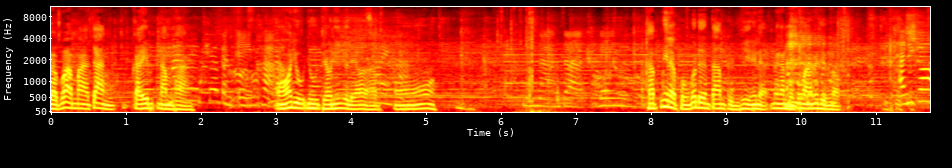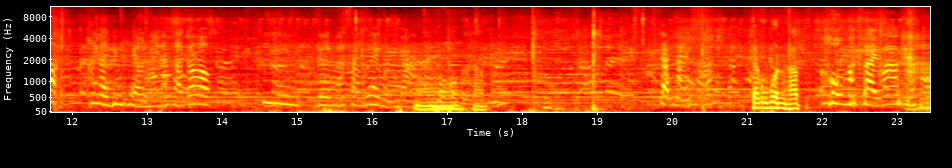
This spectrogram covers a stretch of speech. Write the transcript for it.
แบบว่ามาจ้างไกด์นำทาง เที่ยวกันเองค่ะ อ๋ออยู่อยู่แถวนี้อยู่แล้วเหรอครับ ใช่ค่ะ อ๋อ นานๆจะเด้งมาครับนี่แหละผมก็เดินตามกลุ่มพี่นี่แหละ ไม่งั้นผมก็มาไม่ถึงหรอก อันนี้ก็ขนาดอยู่แถวนี้นะคะ ก็เพิ่งเดินมาครั้งแรกเหมือนกัน อ๋อ จากอุบลครับ โอ้โหมาไกลมากเลยค่ะ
